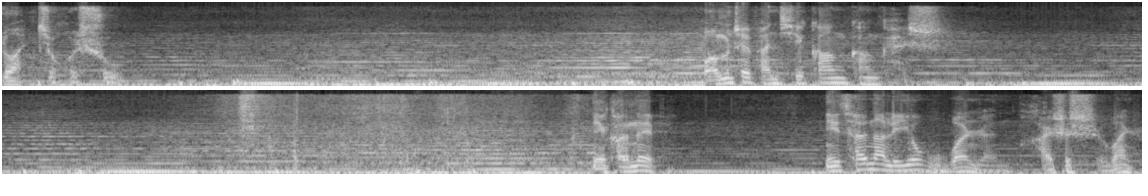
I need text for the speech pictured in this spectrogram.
乱就会输。我们这盘棋刚刚开始。你看那边，你猜那里有五万人还是十万人？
